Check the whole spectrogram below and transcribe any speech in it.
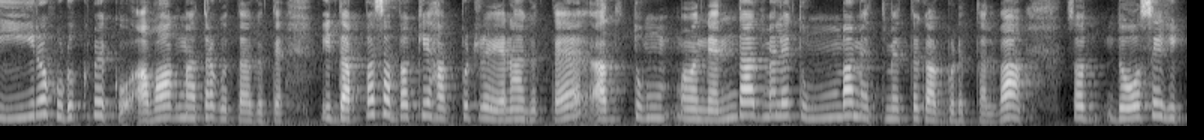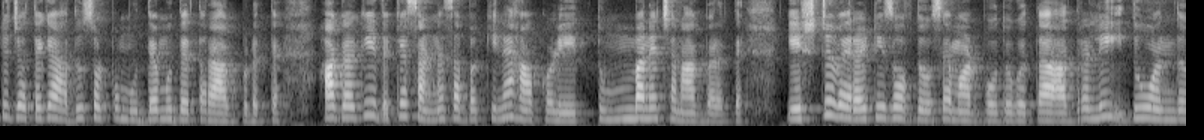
ತೀರಾ ಹುಡುಕಬೇಕು. ಅವಾಗ ಮಾತ್ರ ಗೊತ್ತಾಗುತ್ತೆ. ಈ ದಪ್ಪ ಸಬ್ಬಕ್ಕಿ ಹಾಕ್ಬಿಟ್ರೆ ಏನಾಗುತ್ತೆ? ಅದು ತುಂಬ ನೆಂದಾದ್ಮೇಲೆ ತುಂಬ ಮೆತ್ತ ಮೆತ್ತಗೆ ಆಗ್ಬಿಡುತ್ತಲ್ವಾ? ಸೊ ದೋಸೆ ಹಿಟ್ಟು ಜೊತೆಗೆ ಅದು ಸ್ವಲ್ಪ ಮುದ್ದೆ ಮುದ್ದೆ ಥರ ಆಗಿಬಿಡುತ್ತೆ. ಹಾಗಾಗಿ ಇದಕ್ಕೆ ಸಣ್ಣ ಸಬ್ಬಕ್ಕಿನೇ ಹಾಕ್ಕೊಳ್ಳಿ ತುಂಬಾ ಚೆನ್ನಾಗಿ ಬರುತ್ತೆ. ಎಷ್ಟು ವೆರೈಟೀಸ್ ಆಫ್ ದೋಸೆ ಮಾಡ್ಬೋದು ಗೊತ್ತಾ? ಅದರಲ್ಲಿ ಇದು ಒಂದು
